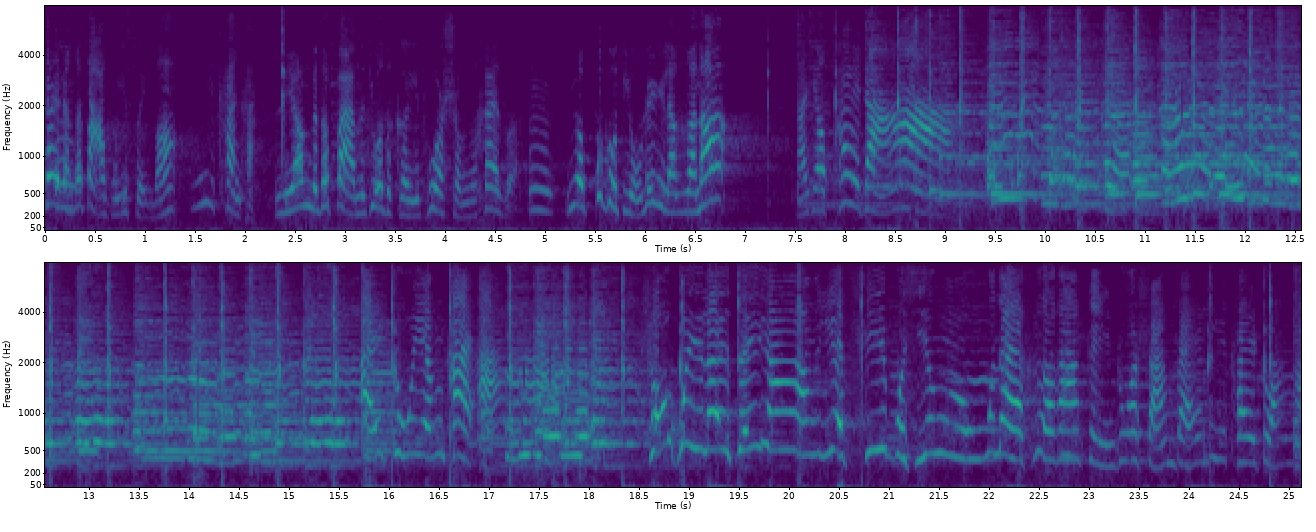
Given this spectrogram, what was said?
排两个大龟孙吧，你看看，两个的半子脚子搁一坨，生个孩子。嗯，你要不够丢人的了，热闹。那叫排长。哎，祝英台啊，收回来怎样也提不醒，无奈何俺跟着山伯离开庄啊。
